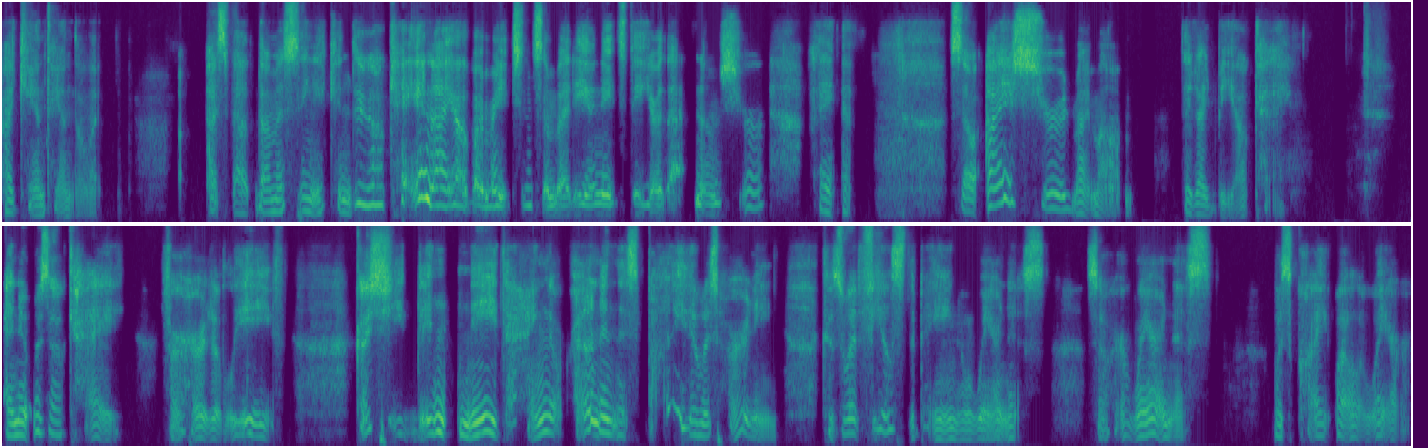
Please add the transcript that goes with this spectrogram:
I can't handle it. That's about the dumbest thing you can do. Okay. And I hope I'm reaching somebody who needs to hear that. And I'm sure I am. So I assured my mom that I'd be okay. And it was okay for her to leave because she didn't need to hang around in this body that was hurting because what feels the pain awareness? So her awareness was quite well aware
